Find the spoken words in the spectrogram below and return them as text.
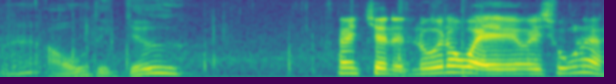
Má, ẩu thì chứ Nó trên đỉnh núi nó quay, quay xuống nè.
